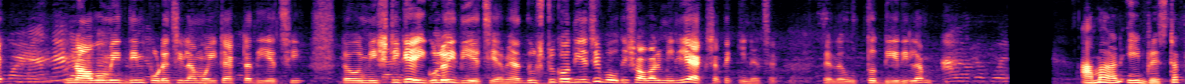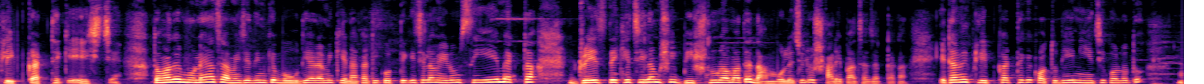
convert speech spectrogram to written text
নবমীর দিন পরেছিলাম, ওইটা একটা দিয়েছি। তো ওই মিষ্টিকে এইগুলোই দিয়েছি আমি। আর দুষ্টুকেও দিয়েছি, বৌদি সবার মিলিয়ে একসাথে কিনেছে। উত্তর দিয়ে দিলাম। আমার এই ড্রেসটা ফ্লিপকার্ট থেকে এসছে। তোমাদের মনে আছে আমি যেদিনকে বৌদি আর আমি কেনাকাটি করতে গেছিলাম এরকম সেম একটা ড্রেস দেখেছিলাম, সেই বিষ্ণুর বিষ্ণুরামাতে দাম বলেছিল সাড়ে পাঁচ হাজার টাকা। এটা আমি ফ্লিপকার্ট থেকে কত দিয়ে নিয়েছি বলো তো?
